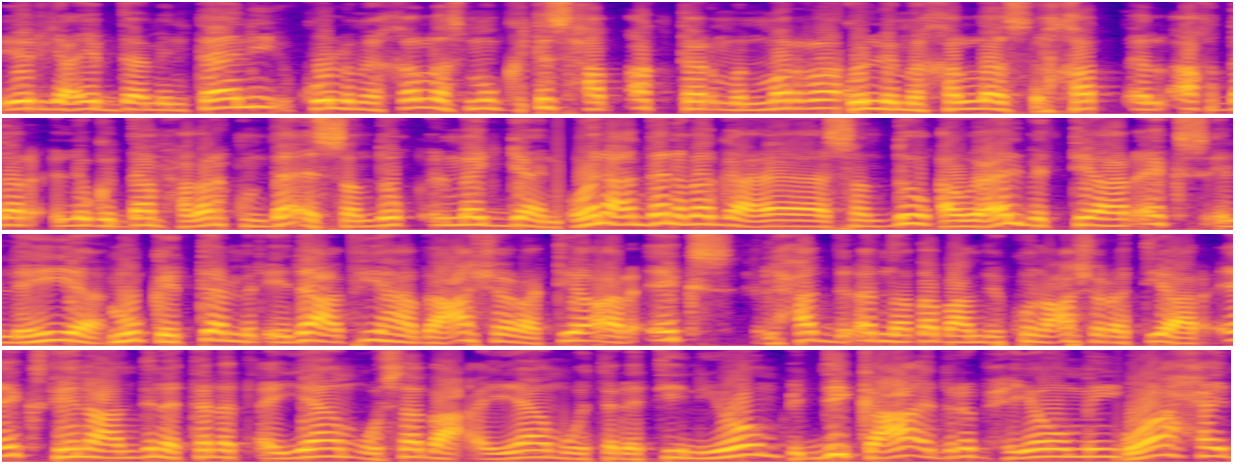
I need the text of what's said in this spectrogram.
يرجع يبدأ من ثاني كل ما يخلص ممكن تسحب أكتر من مرة. كل ما يخلص الخط الأخضر اللي قدام حضراتكم ده الصندوق المجاني. وهنا عندنا بقى صندوق أو علبة TRX اللي هي ممكن تعمل إيداع فيها ب 10 TRX الحد الأدنى طبعا بيكون 10 TRX في هنا عندنا 3 أيام وسبع أيام و30 يوم. بيديك عائد ربح يومي 1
